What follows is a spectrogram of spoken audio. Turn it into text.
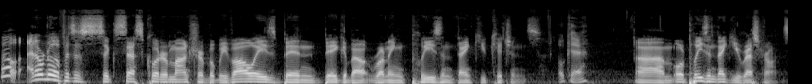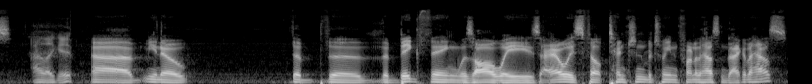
Well, I don't know if it's a success quote or mantra, but we've always been big about running please and thank you kitchens Okay. um, or please and thank you restaurants. I like it. Uh, you know, the the the big thing was always I always felt tension between front of the house and back of the house,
